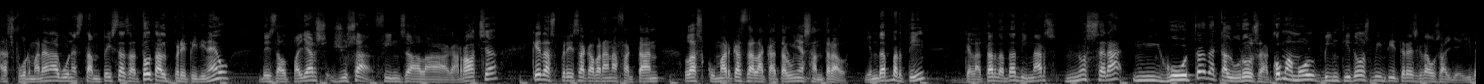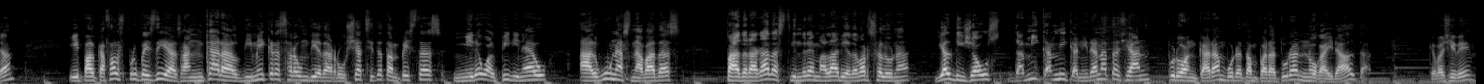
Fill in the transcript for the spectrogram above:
es formaran algunes tempestes a tot el Prepirineu, des del Pallars Jussà fins a la Garrotxa, que després acabaran afectant les comarques de la Catalunya central. I hem d'advertir que la tarda de dimarts no serà ni gota de calorosa, com a molt 22-23 graus a Lleida. I pel que fa als propers dies, encara el dimecres serà un dia de ruixats i de tempestes, mireu al Pirineu, algunes nevades, pedregades tindrem a l'àrea de Barcelona i el dijous, de mica en mica, anirà netejant, però encara amb una temperatura no gaire alta. Que vagi bé.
